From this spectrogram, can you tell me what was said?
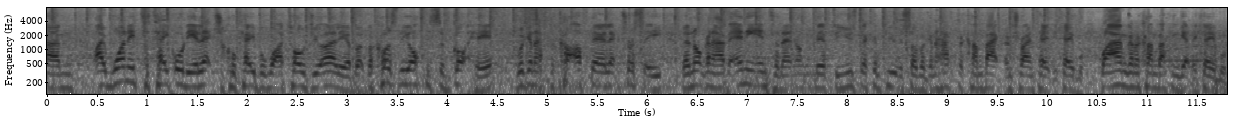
Um, I wanted to take all the electrical cable, what I told you earlier, but because the office have got here, we're going to have to cut off their electricity. They're not going to have any internet, not going to be able to use their computer, so we're going to have to come back and try and take the cable. But I am going to come back and get the cable.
